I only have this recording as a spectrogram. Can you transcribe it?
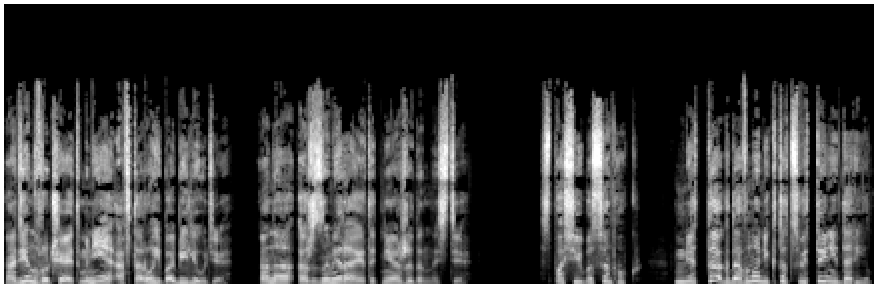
Один вручает мне, а второй — бабе Люде. Она аж замирает от неожиданности. «Спасибо, сынок. Мне так давно никто цветы не дарил».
